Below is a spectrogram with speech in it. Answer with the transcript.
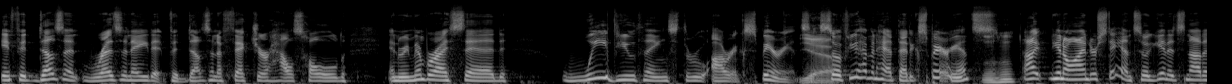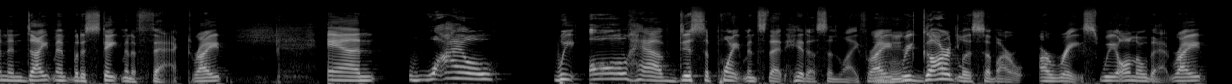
If it doesn't resonate, if it doesn't affect your household, and remember I said we view things through our experiences. Yeah. So if you haven't had that experience, I you know, I understand. So again, it's not an indictment but a statement of fact, right? And while we all have disappointments that hit us in life, right? Regardless of our our race. We all know that, right?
